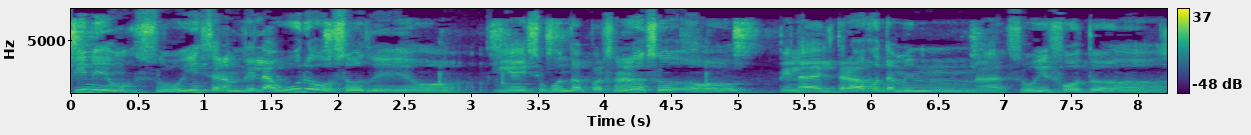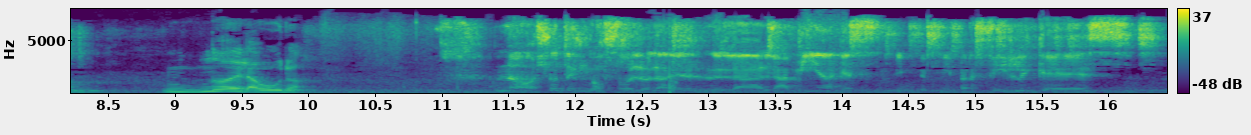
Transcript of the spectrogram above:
tiene digamos, su Instagram de laburo o, sos o y su cuenta personal o, sos- o en la del trabajo también a subir fotos no de laburo? No, yo tengo solo la, la, la mía, que es mi, mi perfil, que es...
